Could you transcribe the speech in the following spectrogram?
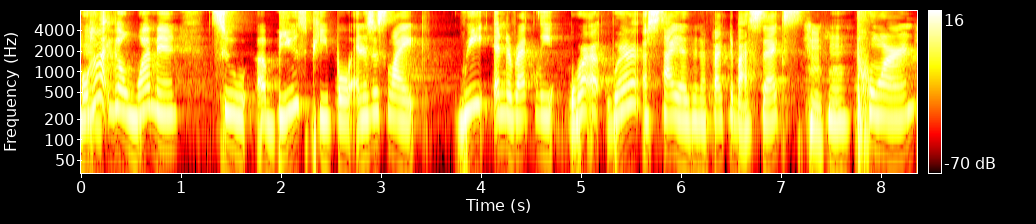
or not even women to abuse people and it's just like we indirectly we're we're a society that's been affected by sex porn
